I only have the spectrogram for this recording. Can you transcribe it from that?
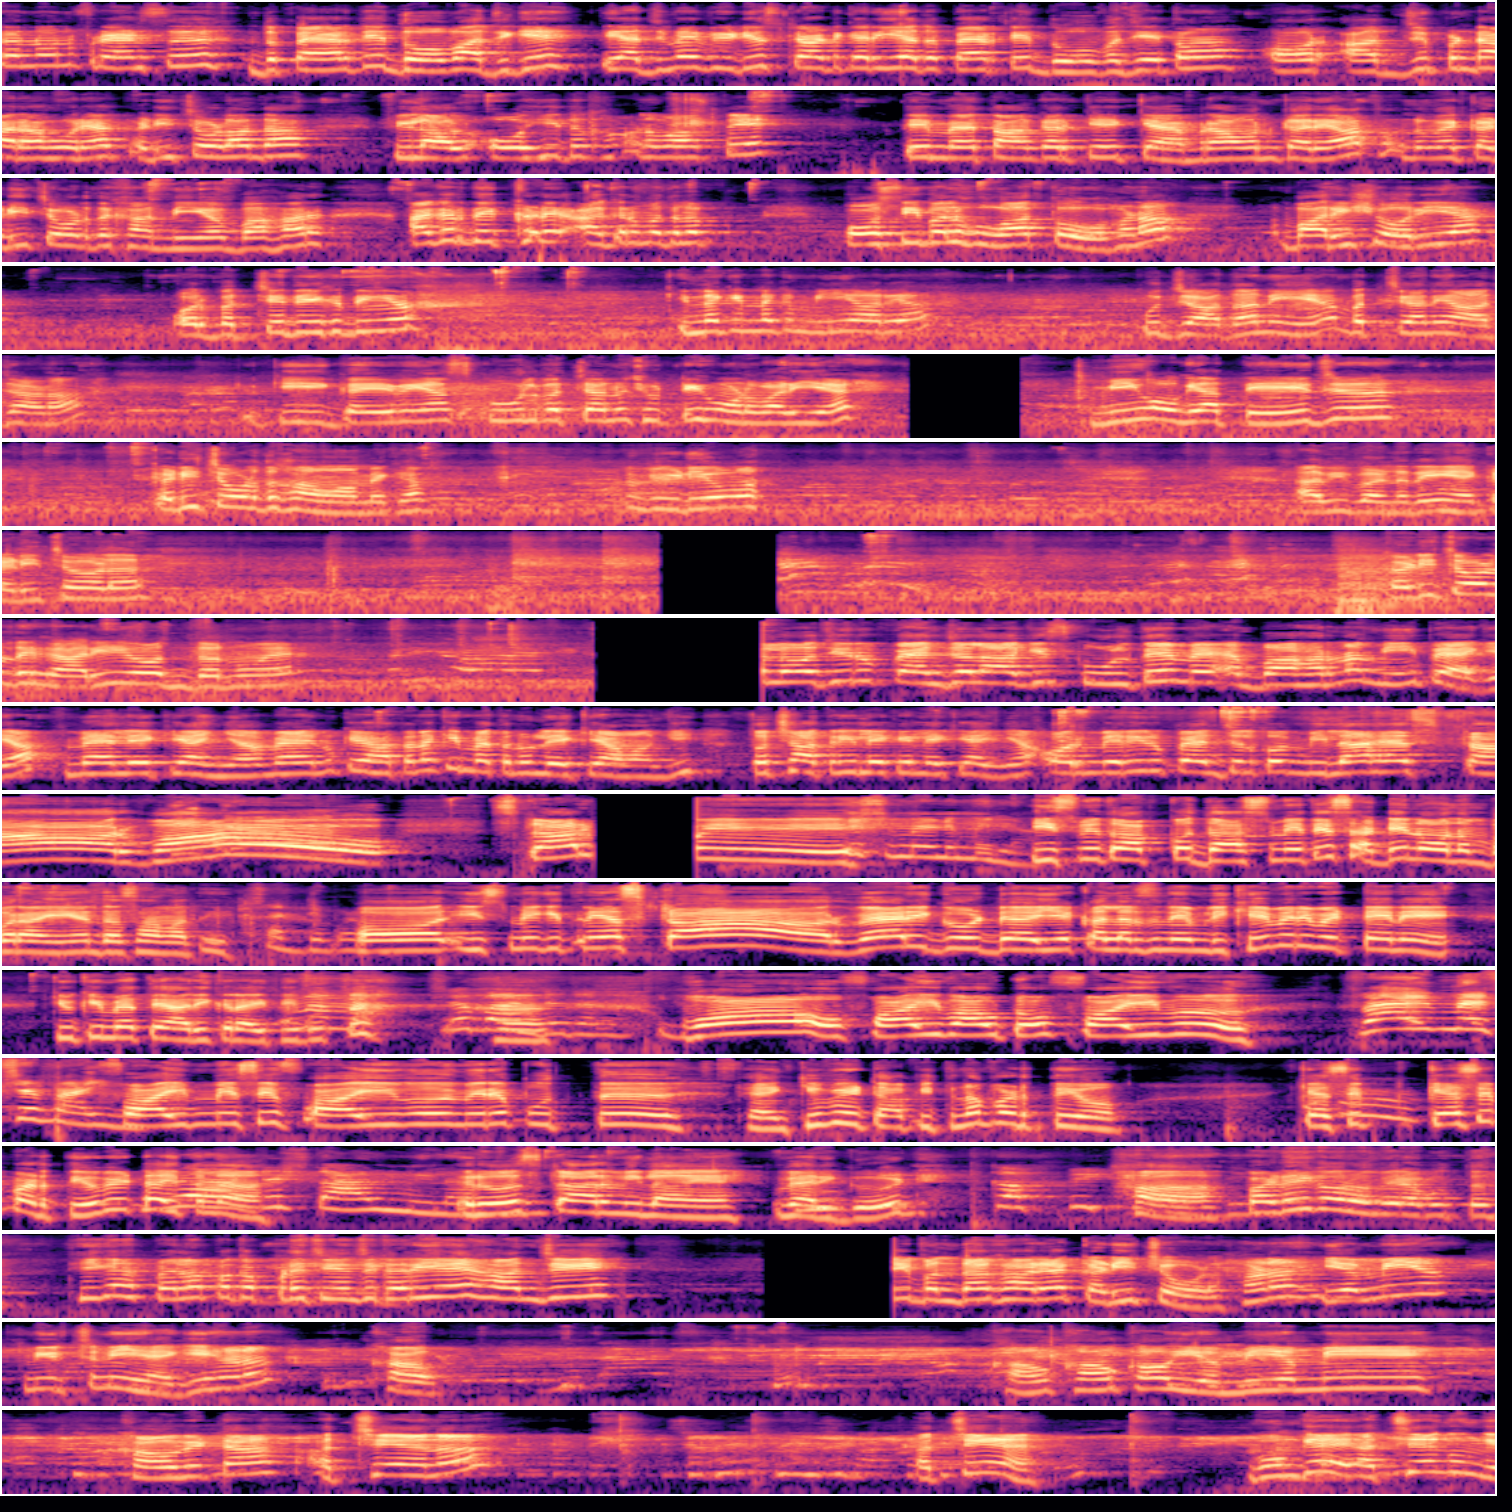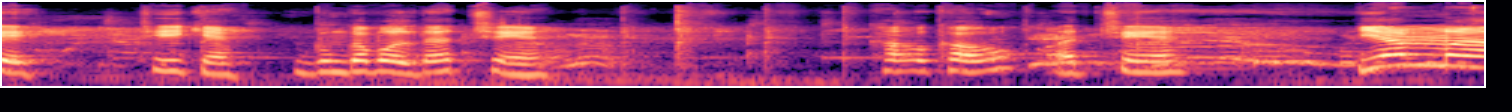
Afternoon friends ਦੁਪਹਿਰ ਦੇ 2 ਵੱਜ ਗਏ ਤੇ ਅੱਜ ਮੈਂ ਵੀਡੀਓ ਸਟਾਰਟ ਕਰੀ ਆ ਦੁਪਹਿਰ ਤੇ 2 ਵਜੇ ਤੋਂ ਔਰ ਅੱਜ ਭੰਡਾਰਾ ਹੋ ਰਿਹਾ ਕੜੀ ਚੋਲਾਂ ਦਾ। ਫਿਲਹਾਲ ਉਹੀ ਦਿਖਾਉਣ ਵਾਸਤੇ ਤੇ ਮੈਂ ਤਾਂ ਕਰਕੇ ਕੈਮਰਾ ਔਨ ਕਰਿਆ। ਤੁਹਾਨੂੰ ਮੈਂ ਕੜੀ ਚੋਲ ਦਿਖਾਨੀ ਆ ਬਾਹਰ। ਅਗਰ ਦੇਖਣੇ, ਅਗਰ ਮਤਲਬ ਪੋਸੀਬਲ ਹੁਆ ਤੋ, ਹਨਾ? ਬਾਰਿਸ਼ ਹੋ ਰਹੀ ਹੈ ਔਰ ਬੱਚੇ ਦੇਖਦੀ ਆ। ਕਿੰਨਾ ਕਿੰਨਾ ਕੁ ਮੀਂਹ ਆ ਰਿਹਾ? ਕੁਝ ਜ਼ਿਆਦਾ ਨਹੀਂ ਹੈ। ਬੱਚਿਆਂ ਨੇ ਆ ਜਾਣਾ ਕਿਉਂਕਿ ਗਏ ਹੋਏ ਆ, ਸਕੂਲ ਬੱਚਿਆਂ ਨੂੰ ਛੁੱਟੀ ਹੋਣ ਵਾਲੀ ਹੈ। ਮੀਂਹ ਹੋ ਗਿਆ ਤੇਜ਼। ਕੜੀ ਚੋਲ ਦਿਖਾਵਾਂ ਮੈਂ ਕਿਹਾ। ਵੀਡੀਓ ਆ ਅਭੀ ਬਣ ਰਹੇ ਹੈ ਕੜੀ ਚੋਲ। ਕੜੀ ਚੋਲ ਦਿਖਾ ਰਹੀ ਉਹ ਅੰਦਰ ਨੂੰ ਹੈ ਚਲੋ ਜੀ, ਰੁਪੈਂਜਲ ਆ ਗਈ ਸਕੂਲ ਤੇ। ਮੈਂ ਬਾਹਰ ਨਾ ਮੀਂਹ ਪੈ ਗਿਆ। ਮੈਂ ਲੈ ਕੇ ਆਈ ਆ। ਮੈਂ ਇਹਨੂੰ ਕਿਹਾ ਤਾ ਨਾ ਕਿ ਮੈਂ ਤੈਨੂੰ ਲੈ ਕੇ ਆਵਾਂਗੀ। ਤਾਂ ਛਾਤਰੀ ਲੈ ਕੇ ਲੈ ਕੇ ਆਈ ਆ। ਔਰ ਮੇਰੀ ਰੁਪੈਂਜਲ ਕੋ ਮਿਲਾ ਹੈ ਸਟਾਰ। ਵਾਓ! ਸਟਾਰ इसमें, तो आपको दस में थे साढ़े नौ नंबर आए हैं दसावा थे। और इसमें कितने हैं? स्टार। वेरी गुड ये कलर्स नेम लिखे मेरे बेटे ने क्योंकि मैं तैयारी कराई थी पुत्र हाँ। Wow five out of five five में से फाइव फाइव में से फाइव मेरे पुत थैंक यू बेटा आप इतना पढ़ते हो। कैसे कैसे पढ़ते हो बेटा इतना? रोज स्टार मिला। है। वेरी गुड हाँ पढ़े करो मेरा पुत्र ਠੀਕ ਹੈ ਪਹਿਲਾਂ ਆਪਾਂ ਕੱਪੜੇ ਚੇਂਜ ਕਰੀਏ ਹਾਂਜੀ ਇਹ ਬੰਦਾ ਖਾ ਰਿਹਾ ਕੜੀ ਚੌਲ ਹਨਾ ਯਮੀ ਆ ਮਿਰਚ ਨਹੀਂ ਹੈਗੀ ਹਨਾ ਖਾਓ ਖਾਓ ਖਾਓ ਖਾਓ ਯਮੀ ਯਮੀ ਖਾਓ बेटा अच्छे हैं ना अच्छे हैं गूंगे अच्छे हैं गूंगे ठीक है गूंगा बोलता है अच्छे हैं खाओ खाओ अच्छे हैं यम्मा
